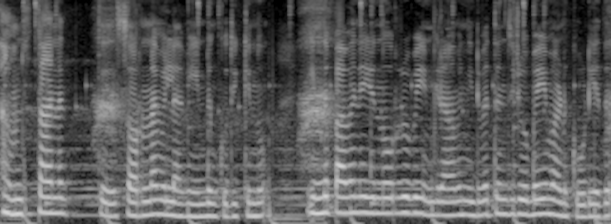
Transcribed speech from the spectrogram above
സംസ്ഥാനത്ത് സ്വർണവില വീണ്ടും കുതിക്കുന്നു. ഇന്ന് പവൻ ഇരുന്നൂറ് രൂപയും ഗ്രാമിന് ഇരുപത്തഞ്ച് രൂപയുമാണ് കൂടിയത്.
